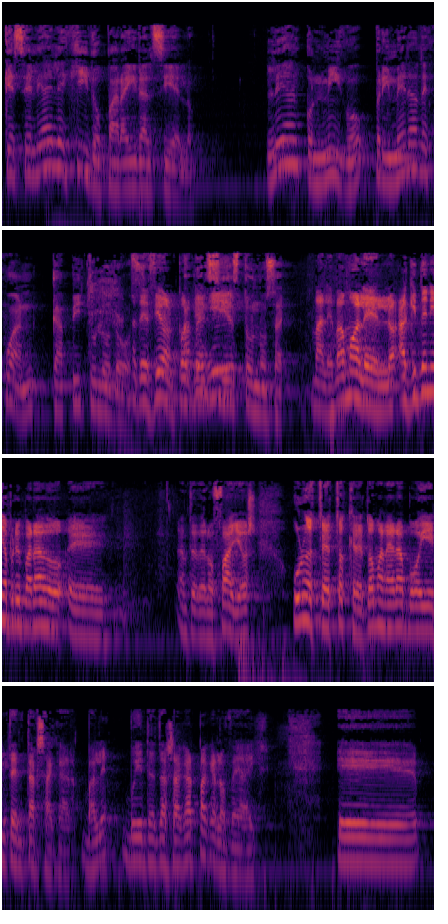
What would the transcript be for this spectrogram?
que se le ha elegido para ir al cielo? Lean conmigo Primera de Juan, capítulo 2. Atención, porque a ver aquí- si esto nos... Vale, vamos a leerlo. Aquí tenía preparado, eh, antes de los fallos, unos textos que de todas maneras voy a intentar sacar, ¿vale? Voy a intentar sacar para que los veáis. Eh,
